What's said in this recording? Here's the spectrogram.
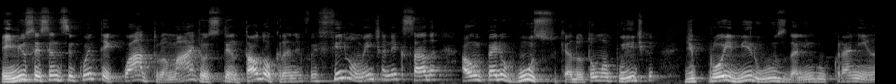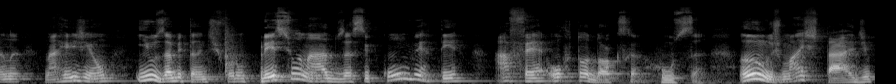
Em 1654, a margem ocidental da Ucrânia foi finalmente anexada ao Império Russo, que adotou uma política de proibir o uso da língua ucraniana na região e os habitantes foram pressionados a se converter à fé ortodoxa russa. Anos mais tarde,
